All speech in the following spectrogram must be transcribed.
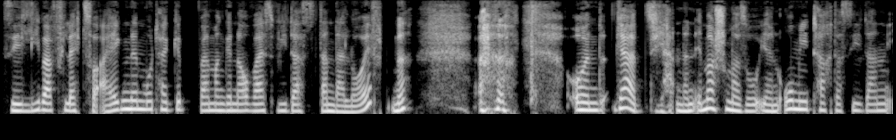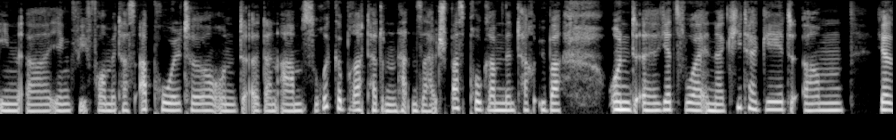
sie lieber vielleicht zur eigenen Mutter gibt, weil man genau weiß, wie das dann da läuft. Ne? Und ja, sie hatten dann immer schon mal so ihren Omi-Tag, dass sie dann ihn äh, irgendwie vormittags abholte und äh, dann abends zurückgebracht hat. Und dann hatten sie halt Spaßprogramm den Tag über. Und äh, jetzt, wo er in der Kita geht, ähm, ja,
